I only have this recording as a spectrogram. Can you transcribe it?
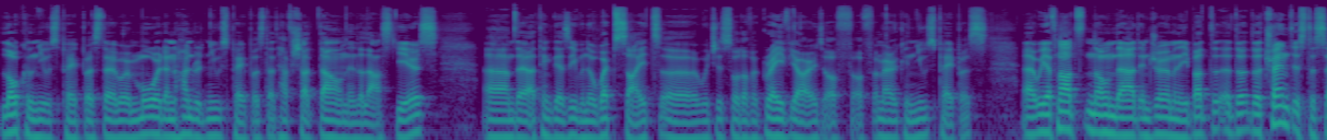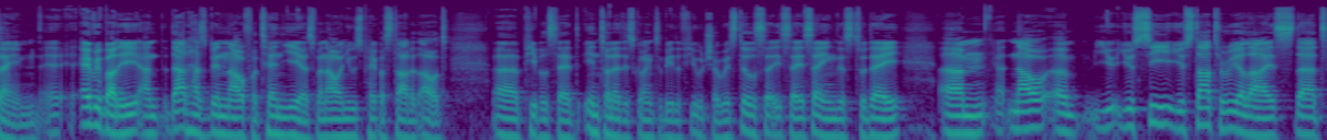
local newspapers, there were more than 100 newspapers that have shut down in the last years. Um, there, I think there's even a website uh, which is sort of a graveyard of, of American newspapers. Uh, we have not known that in Germany, but the, the, the, trend is the same. Everybody, and that has been now for 10 years when our newspaper started out, uh, people said internet is going to be the future. We're still say, say, saying this today. Um, now um, you, you see, you start to realize that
